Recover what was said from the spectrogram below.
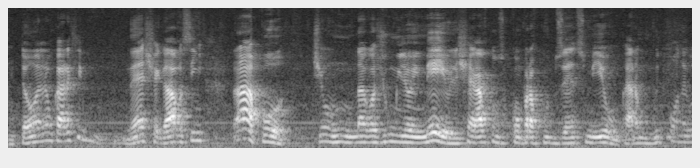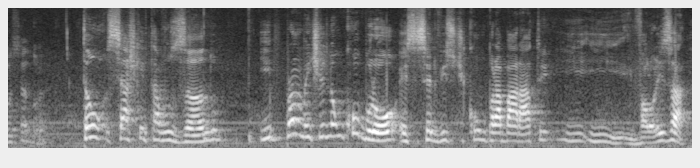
Então ele é um cara que né, chegava assim, ah, pô, tinha um negócio de um milhão e meio, ele chegava com comprar por 200 mil, um cara muito bom negociador. Então, você acha que ele estava usando e provavelmente ele não cobrou esse serviço de comprar barato e, e- e valorizar.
